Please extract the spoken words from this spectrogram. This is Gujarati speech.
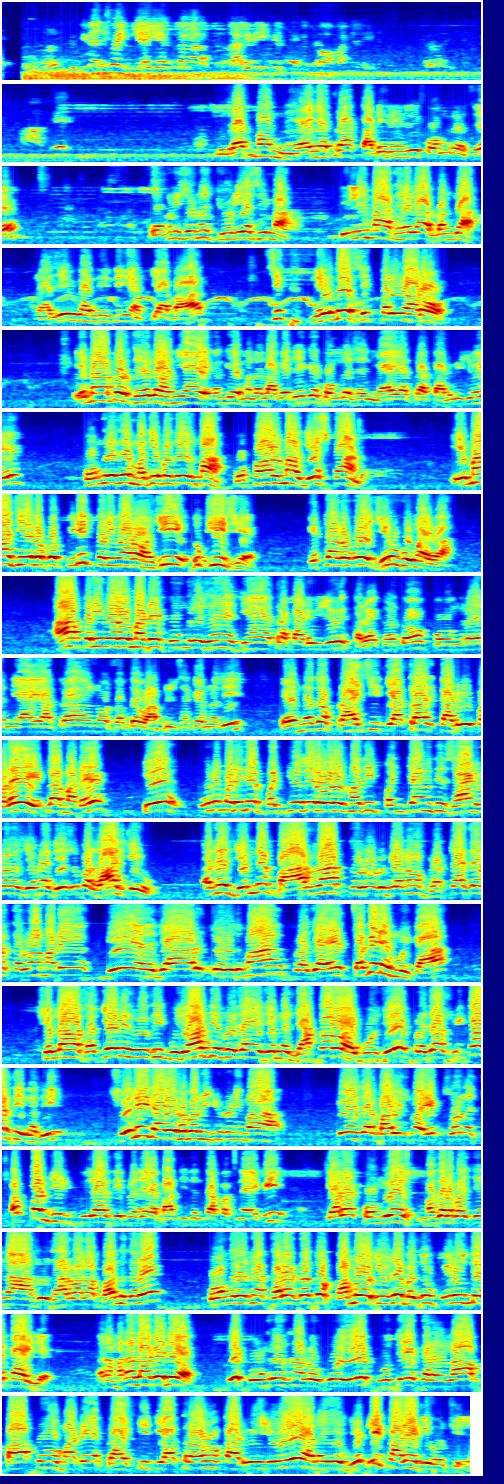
ગુજરાતમાં ન્યાય યાત્રા કાઢી રહેલી કોંગ્રેસે ઓગણીસો ને ચોર્યાસી માં દિલ્હીમાં થયેલા બંગા રાજીવ ગાંધીની હત્યા બાદ શીખ નિર્દોષ શીખ પરિવારો એના પર થયેલો અન્યાય અંગે મને લાગે છે કે કોંગ્રેસે ન્યાય યાત્રા કાઢવી જોઈએ. કોંગ્રેસે મધ્યપ્રદેશમાં ભોપાલમાં ગેસ કાંડ. એમાં જે લોકો પીડિત પરિવારો હજી દુખી છે. કેટલા લોકોએ જીવ ગુમાવ્યા. આ પરિવારો માટે કોંગ્રેસે ન્યાય યાત્રા કાઢવી જોઈએ. ખરેખર તો કોંગ્રેસ ન્યાય યાત્રાનો શબ્દ વાપરી શકે એમ નથી. એમને તો પ્રાયશ્ચિત યાત્રા જ કાઢવી પડે એટલા માટે કે કુલ મળીને પંચોતેર વર્ષમાંથી પંચાવનથી સાઠ વર્ષ જેમણે દેશ ઉપર રાજ કર્યું. અને જેમને બાર લાખ કરોડ રૂપિયાનો ભ્રષ્ટાચાર કરવા માટે બે હજાર ચૌદમાં પ્રજાએ તગડે મૂક્યા. છેલ્લા સત્યાવીસ વર્ષથી ગુજરાતની પ્રજાએ જેમને જાકારો આપ્યો છે, પ્રજા સ્વીકારતી નથી. છેલ્લી ધારાસભાની ચૂંટણીમાં બે હજાર બાવીસમાં એકસો ને છપ્પન સીટ ગુજરાતની પ્રજાએ ભારતીય જનતા પક્ષને આપી. ત્યારે કોંગ્રેસ મગરમચ્છના આંસુ સારવાના બંધ કરે, કોંગ્રેસને ખરેખર તો કમળો થયો છે, બધું પીળું દેખાય છે. અને મને લાગે છે કે કોંગ્રેસના લોકોએ પોતે કરેલા પાપો માટે પ્રાયશ્ચિત યાત્રાઓ કાઢવી જોઈએ અને એ જેટલી કાઢે એટલી ઓછી છે.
